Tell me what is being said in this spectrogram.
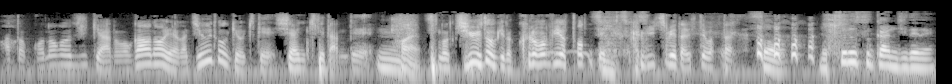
あと、この時期、あの、小川直也が柔道着を着て試合に来てたんで、うん。はい。その柔道着の黒帯を取って首絞めたりしてました。そう。もう吊るす感じでね。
